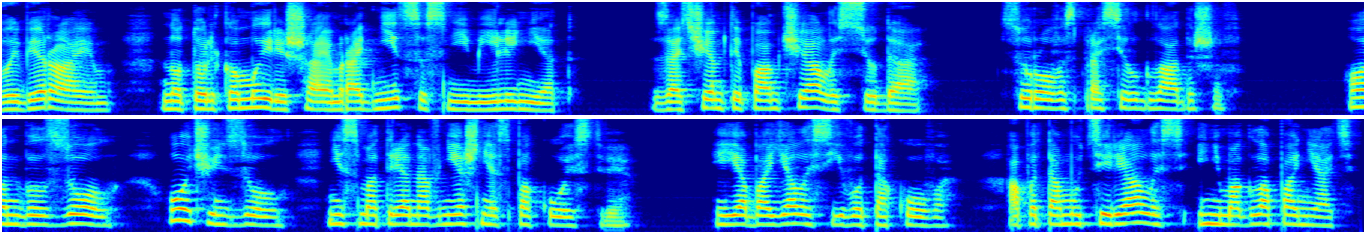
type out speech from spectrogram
выбираем, но только мы решаем, родниться с ними или нет. Зачем ты помчалась сюда? Сурово спросил Гладышев. Он был зол, очень зол, несмотря на внешнее спокойствие. И я боялась его такого, а потому терялась и не могла понять,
